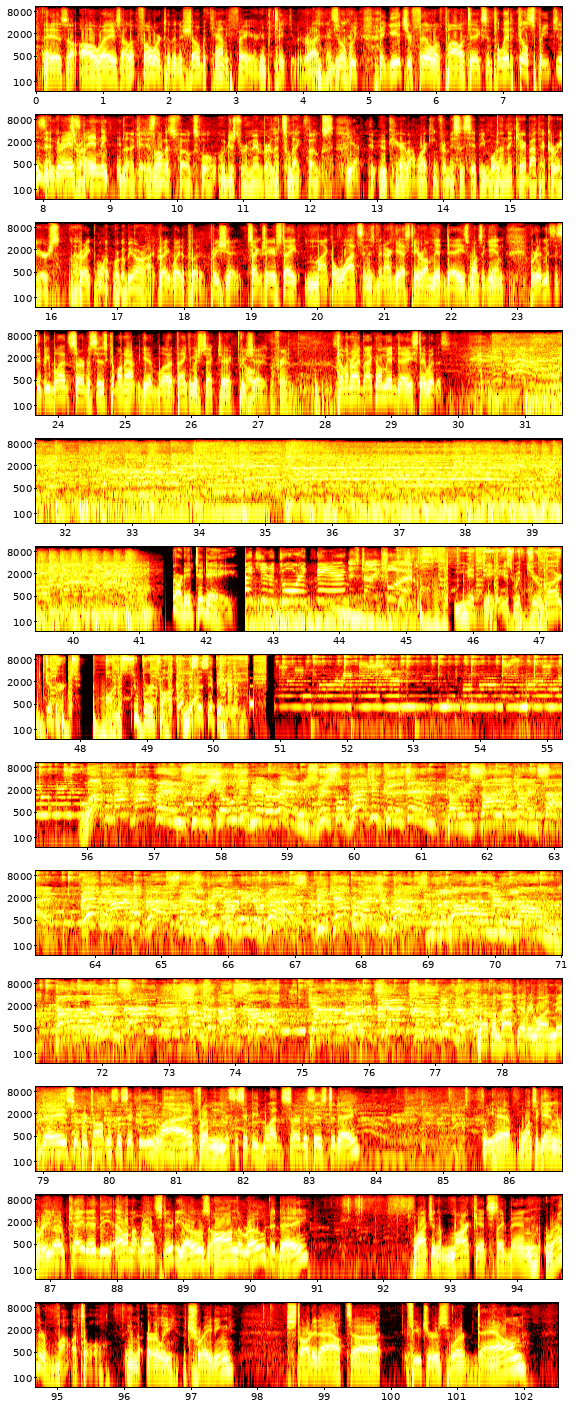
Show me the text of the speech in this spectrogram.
as uh, always. I look forward to the Neshoba County Fair in particular, right? That's when we you get your fill of politics and political speeches and That's right. grandstanding. Look, as long as folks will, will just remember, let's elect folks Yeah. who, who care about working for Mississippi more than they care about their careers. Uh, Great We're, point. we're going to be all right. Great way to put it. Appreciate it. Secretary of State Michael Watson has been our guest here on middays. Once again, we're at Mississippi Blood Services. Come on out and give blood. Thank you, Mr. Secretary. Appreciate Always, it. my friend. Coming right back on middays. Stay with us. Started today. Adoring fans! It's time for Middays with Gerard Gibert on Super Talk, Mississippi. Welcome back, my friends, to the show that never ends. We're so glad you could attend. Come inside, come inside. There behind the glass stands a real blade of grass. Be careful as you pass. Move along, move along. Come Welcome back, everyone. Midday Super Talk Mississippi, live from Mississippi Blood Services today. We have once again relocated the Element Well Studios on the road today. Watching the markets, they've been rather volatile in the early trading. Started out, uh, futures were down,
